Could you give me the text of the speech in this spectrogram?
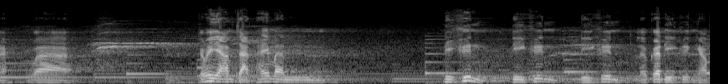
นะว่าจะพยายามจัดให้มันดีขึ้น ดีขึ้น ดีขึ้น แล้วก็ดีขึ้นครับ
